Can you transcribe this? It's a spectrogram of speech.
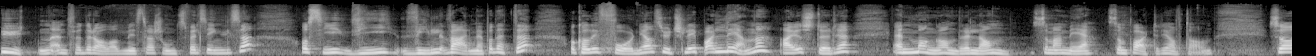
uten en føderal administrasjons velsignelse og si vi vil være med på dette. Og Californias utslipp alene er jo større enn mange andre land som er med som parter i avtalen. Så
